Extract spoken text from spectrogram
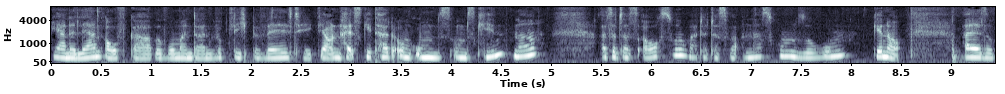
ja, eine Lernaufgabe, wo man dann wirklich bewältigt. Ja, und es geht halt auch ums, ums Kind, ne? Also das auch so. Warte, das war andersrum, so rum. Genau. Also,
